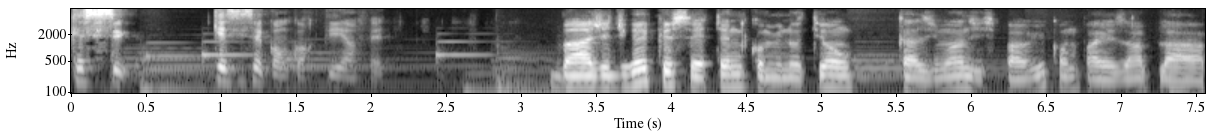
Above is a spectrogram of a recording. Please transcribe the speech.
qu'est-ce qui s'est concordé en fait? Bah, je dirais que certaines communautés ont quasiment disparu, comme par exemple la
